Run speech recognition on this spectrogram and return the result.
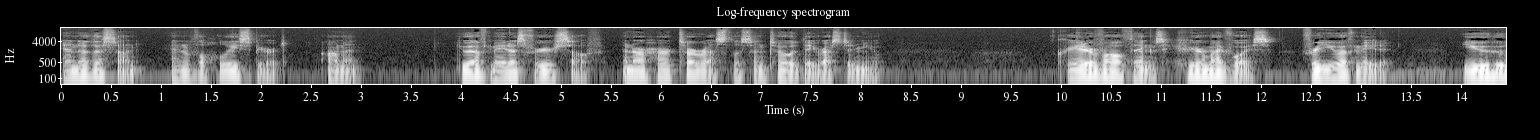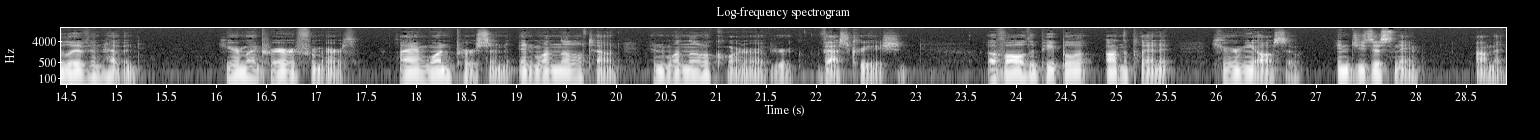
and of the Son, and of the Holy Spirit. Amen. You have made us for yourself, and our hearts are restless until they rest in you. Creator of all things, hear my voice, for you have made it. You who live in heaven, Hear my prayer from earth. I am one person in one little town, in one little corner of your vast creation. Of all the people on the planet, hear me also. In Jesus' name, Amen.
